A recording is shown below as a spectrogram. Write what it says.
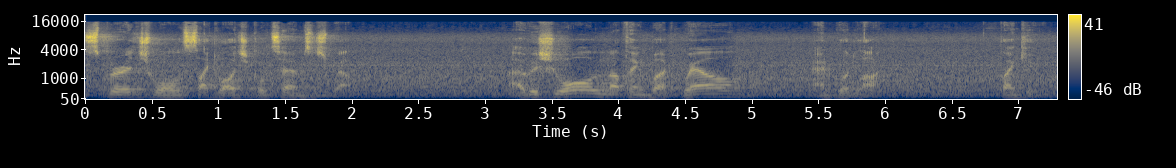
spiritual, psychological terms as well. I wish you all nothing but well and good luck. Thank you.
